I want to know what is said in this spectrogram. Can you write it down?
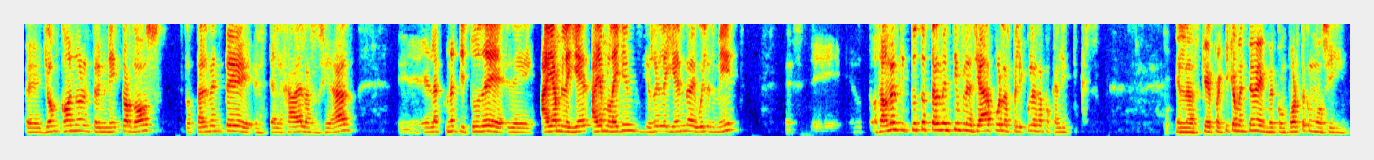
eh, John Connor en Terminator 2, totalmente este, alejada de la sociedad. Eh, es una actitud de, I, am legend, I am legend, yo soy leyenda de Will Smith. Este, o sea, una actitud totalmente influenciada por las películas apocalípticas, en las que prácticamente me, comporto como si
